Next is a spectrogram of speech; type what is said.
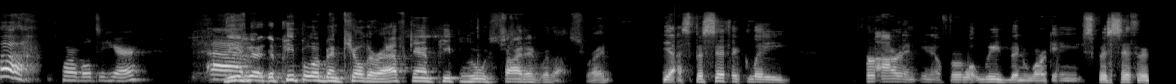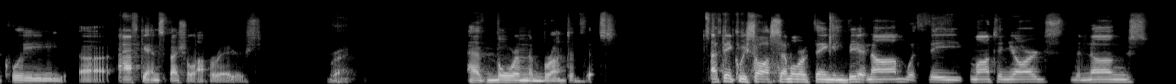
Oh, horrible to hear. Um, These are the people who have been killed are Afghan people who sided with us, right? Yeah, specifically for our, you know, for what we've been working specifically, uh, Afghan special operators, right, have borne the brunt of this. I think we saw a similar thing in Vietnam with the Montagnards, the Nungs,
